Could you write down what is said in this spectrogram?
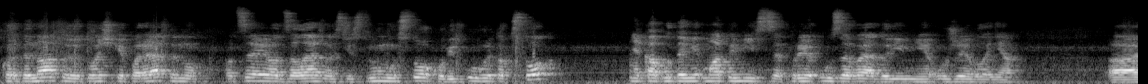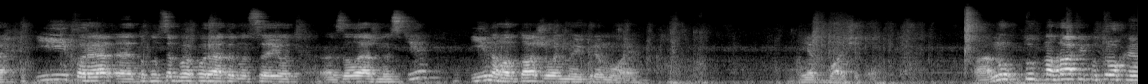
координатою точки перетину оцеї от залежності струму стоку від у виток сток яка буде мати місце при УЗВ дорівнює уживлення. І пере, е, тобто це буде перетин цієї от е, залежності і навантажувальної прямої. Як бачите. Ну, тут на графіку трохи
